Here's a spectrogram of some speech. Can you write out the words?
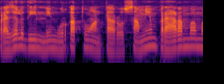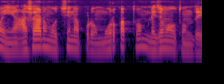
ప్రజలు దీన్ని మూర్ఖత్వం అంటారు. సమయం ప్రారంభమై ఆషాఢం వచ్చినప్పుడు మూర్ఖత్వం నిజమవుతుంది.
